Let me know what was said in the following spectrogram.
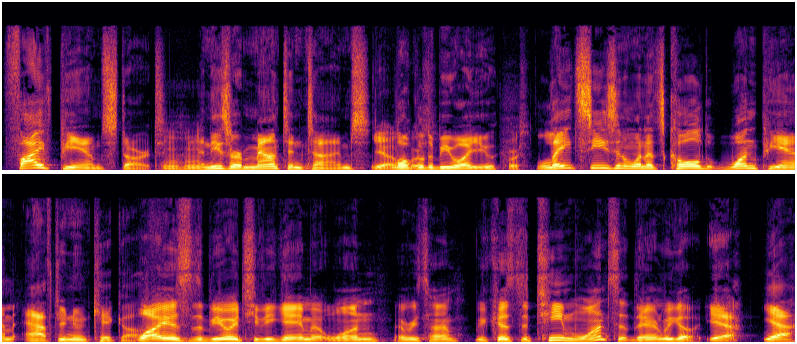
5 p.m. start. And these are mountain times, Mm-hmm. Yeah, local to BYU. course. Late season when it's cold, 1 p.m. afternoon kickoff. Why is the BYU TV game at one every time? Because the team wants it there, and we go, yeah, Yeah.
